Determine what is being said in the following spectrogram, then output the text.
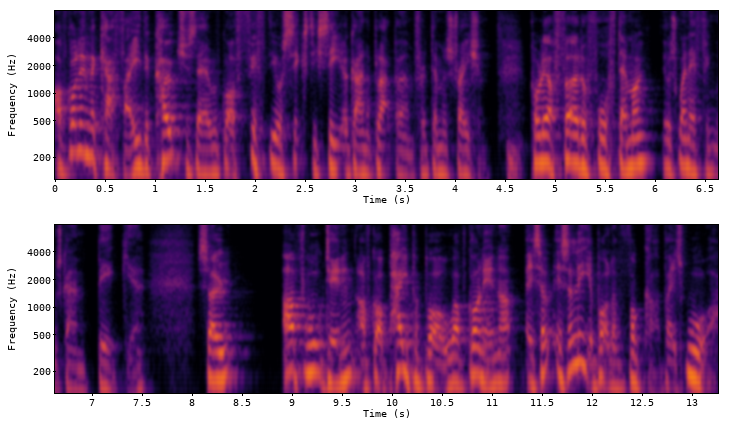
I've gone in the cafe, the coach is there. We've got a 50 or 60 seater going to Blackburn for a demonstration. Probably our third or fourth demo. It was when everything was going big, yeah. So I've walked in, I've got a paper bottle, I've gone in, I- it's a, it's a litre bottle of vodka, but it's water.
